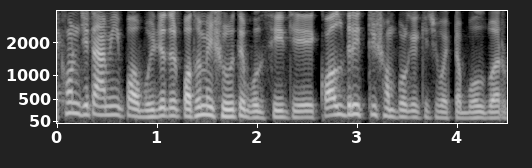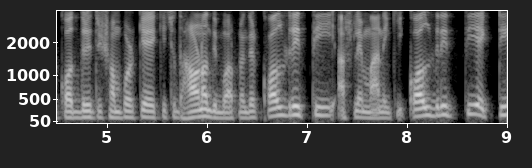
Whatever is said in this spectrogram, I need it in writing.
এখন যেটা আমি ভিডিওতে ১ম এই শুরুতে বলছি যে কলদৃষ্টি সম্পর্কে কিছু একটা বলব আর কলদৃষ্টি সম্পর্কে কিছু ধারণা দিব আপনাদের। কলদৃষ্টি আসলে মানে কি? কলদৃষ্টি একটি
